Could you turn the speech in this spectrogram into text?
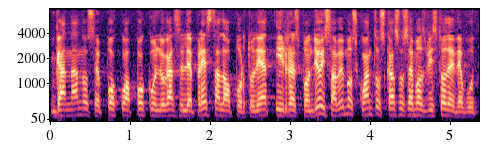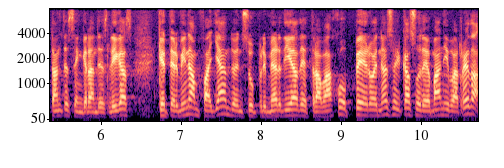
ganándose poco a poco un lugar, se le presta la oportunidad y respondió y sabemos cuántos casos hemos visto de debutantes en grandes ligas que terminan fallando en su primer día de trabajo, pero no es el caso de Manny Barreda,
